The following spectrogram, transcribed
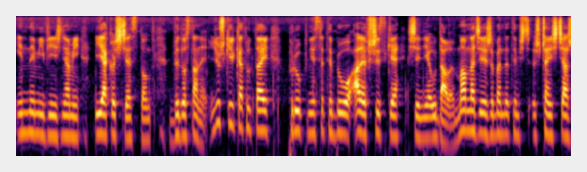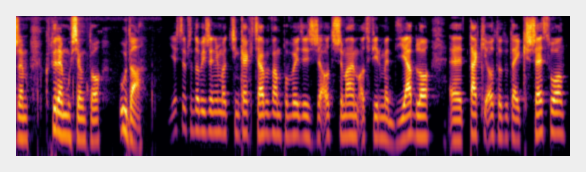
innymi więźniami i jakoś się stąd wydostanę. Już kilka tutaj prób niestety było, ale wszystkie się nie udały. Mam nadzieję, że będę tym szcz- szczęściarzem, któremu się to uda. Jeszcze przed obejrzeniem odcinka chciałbym wam powiedzieć, że otrzymałem od firmy Diablo e, takie oto tutaj krzesło.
